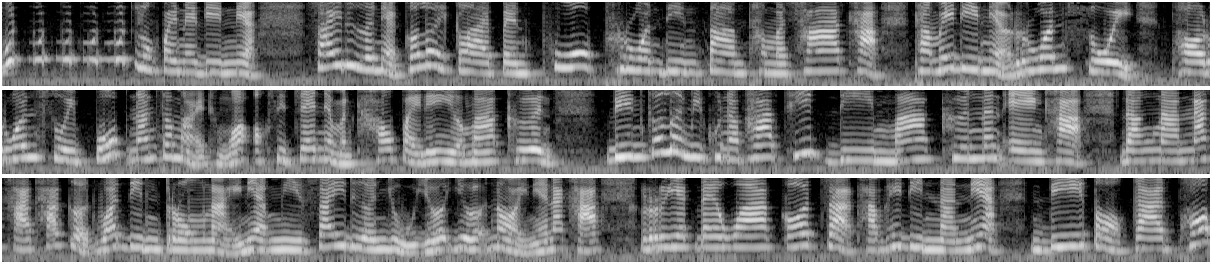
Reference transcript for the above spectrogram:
มุดมุดมุดมุดมุดลงไปในดินเนี่ยไส้เดือนเนี่ยก็เลยกลายเป็นผู้พรวนดินตามธรรมชาติค่ะทำให้ดินเนี่ยร่วนซุย พอร่วนซุยปุ๊บ นั่นก็หมายถึงว่าออกซิเจนเนี่ยมันเข้าไปได้เยอะมากขึ้น ดินก็เลยมีคุณภาพที่ดีมากขึ้นนั่นเองค่ะ ดังนั้นนะคะ ถ้าเกิดว่าดินตรงไหนเนี่ยมีไส้เดือนอยู่เยอะๆหน่อยเนี่ยนะคะเรียกได้ว่าก็จะทำให้ดินนั้นเนี่ยดีต่อการเพาะ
